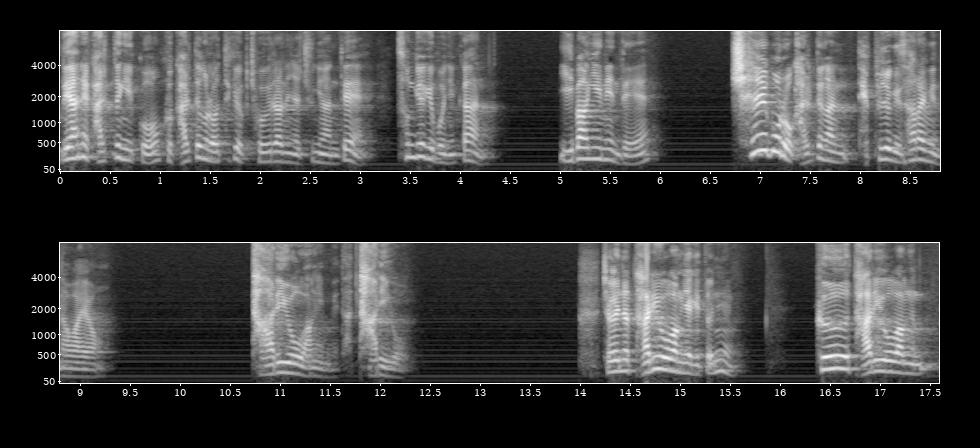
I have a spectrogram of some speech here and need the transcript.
내 안에 갈등이 있고 그 갈등을 어떻게 조율하느냐 중요한데 성경에 보니까 이방인인데 최고로 갈등한 대표적인 사람이 나와요. 다리오 왕입니다. 다리오. 제가 이제 다리오 왕 얘기했더니 그 다리오 왕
